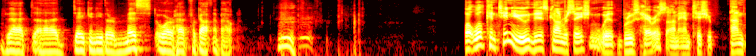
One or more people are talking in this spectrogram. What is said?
that uh, Dakin either missed or had forgotten about. Mm. Well, we'll continue this conversation with Bruce Harris on anticip- on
